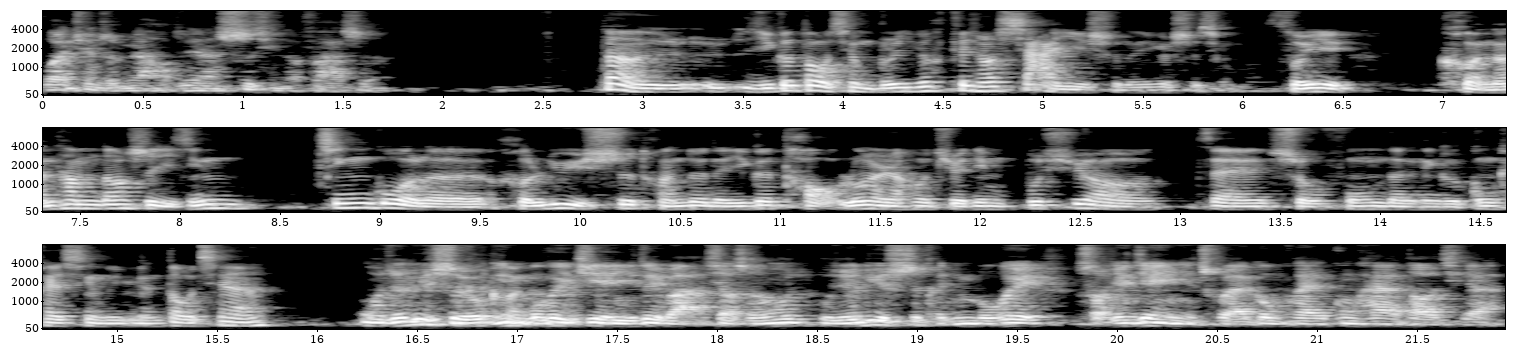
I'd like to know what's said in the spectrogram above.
完全准备好这件事情的发生。但一个道歉不是一个非常下意识的一个事情吗？所以可能他们当时已经经过了和律师团队的一个讨论，然后决定不需要在首封的那个公开信里面道歉。我觉得律师有可能肯定不会介意，对吧？小陈，我我觉得律师肯定不会首先建议你出来公开公开的道歉，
